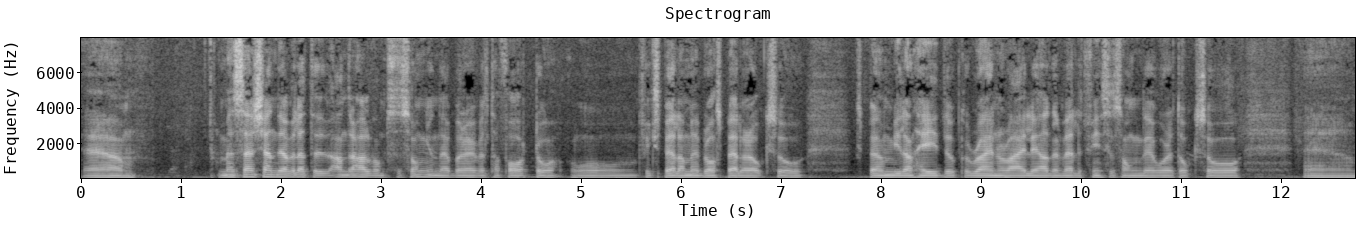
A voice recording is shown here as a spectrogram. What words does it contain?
eh, men sen kände jag väl att andra halvan på säsongen där började jag väl ta fart då och fick spela med bra spelare också. Spelade spela med Milan Hejduk och Ryan O'Reilly hade en väldigt fin säsong det året också. Och, eh,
